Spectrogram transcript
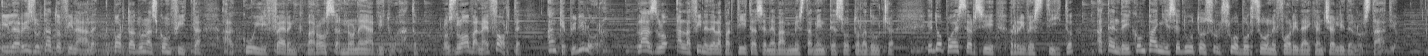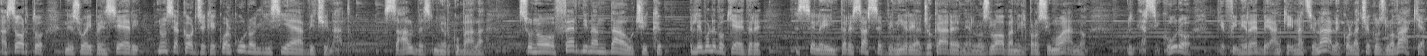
Il risultato finale porta ad una sconfitta a cui il Ferenc Varos non è abituato. Lo Slovan è forte, anche più di loro. Laszlo alla fine della partita se ne va mestamente sotto la doccia e dopo essersi rivestito attende i compagni seduto sul suo borsone fuori dai cancelli dello stadio. Assorto nei suoi pensieri non si accorge che qualcuno gli si è avvicinato. Salve, signor Kubala, sono Ferdinand Daucic. Le volevo chiedere se le interessasse venire a giocare nello Slovan il prossimo anno. Le assicuro che finirebbe anche in nazionale con la Cecoslovacchia.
